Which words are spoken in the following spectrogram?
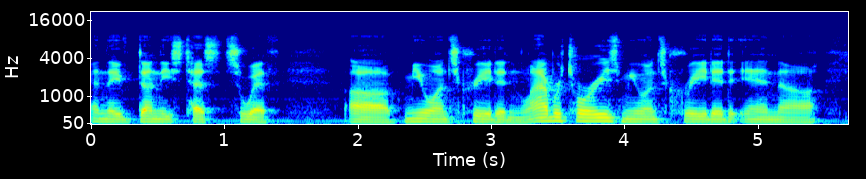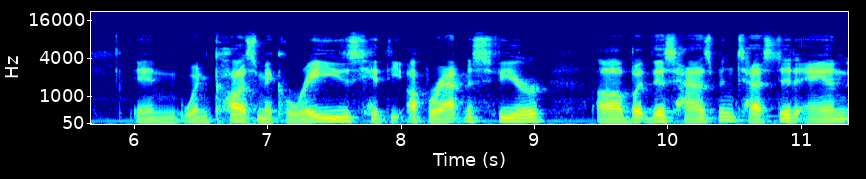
And they've done these tests with uh, muons created in laboratories, muons created in uh, in when cosmic rays hit the upper atmosphere. Uh, but this has been tested and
